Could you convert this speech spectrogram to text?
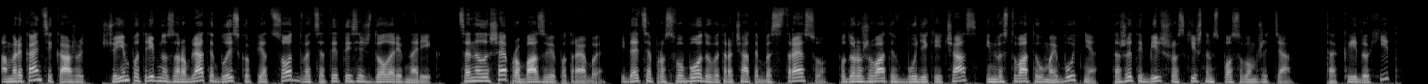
американці кажуть, що їм потрібно заробляти близько 520 тисяч доларів на рік. Це не лише про базові потреби, йдеться про свободу витрачати без стресу, подорожувати в будь-який час, інвестувати у майбутнє та жити більш розкішним способом життя. Такий дохід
